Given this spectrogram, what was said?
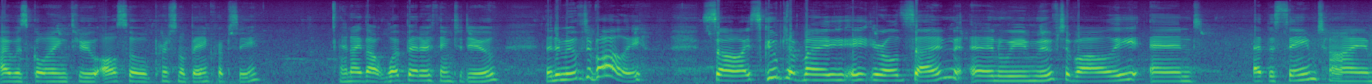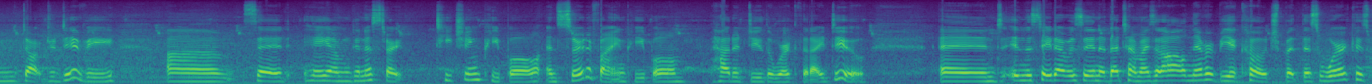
I was going through also personal bankruptcy. And I thought, what better thing to do than to move to Bali? So I scooped up my eight year old son and we moved to Bali. And at the same time, Dr. Divi um, said, Hey, I'm going to start teaching people and certifying people how to do the work that I do. And in the state I was in at that time, I said, I'll never be a coach, but this work is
